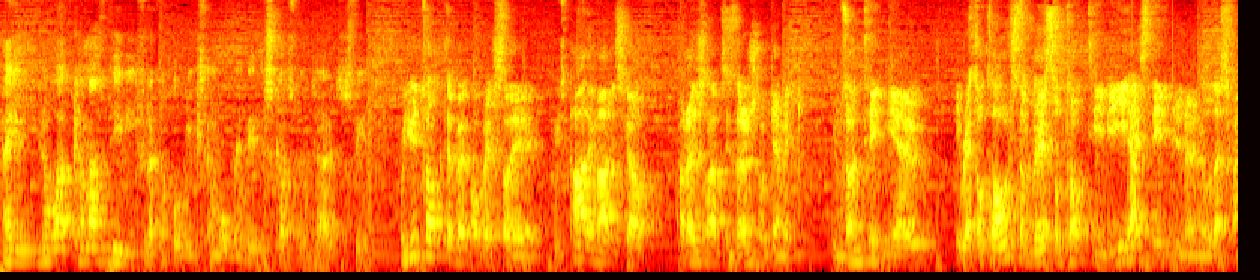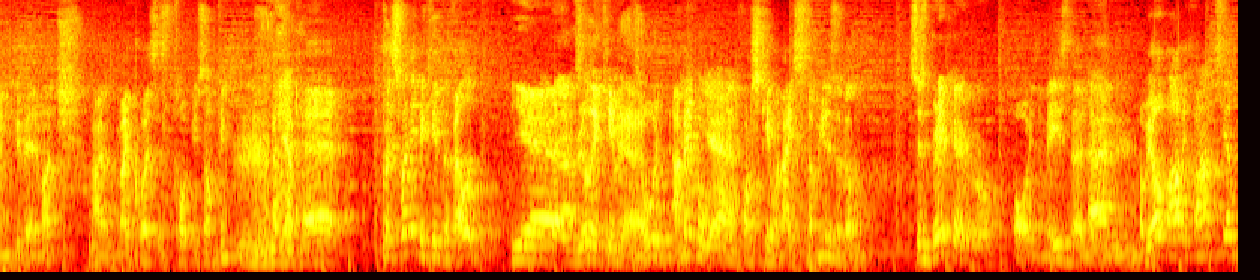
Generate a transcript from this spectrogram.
hey, you know what, come off TV for a couple of weeks and we'll maybe discuss new characters for you. Well, you talked about obviously he was part of Marty Scott. Originally, that was his original gimmick. He was on Take Me Out. He was Wrestle Talk host of Wrestle Talk TV. Yes, David, you now know this. Thank you very much. I, my quiz has taught you something. Yep. Uh, but it's when he became the villain. Yeah. That he really came Yeah. into his own. I remember when Yeah. he first came on ICW as a villain. It's his breakout role. Oh, he's amazing. now. Um, Are we all Marty fans here?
